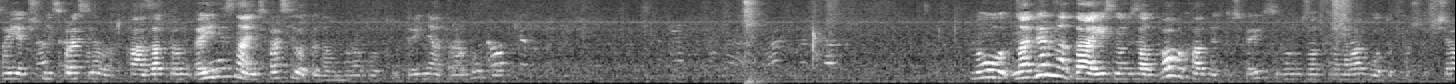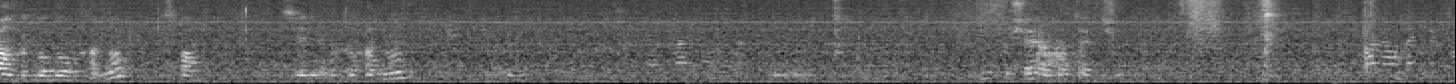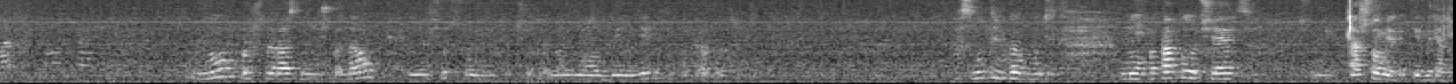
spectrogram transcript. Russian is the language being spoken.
А я чуть не спросила. А завтра... А я не знаю, не спросила, когда он на работу. Три дня отработал. Ну, наверное, да, если он взял два выходных, то, скорее всего, он завтра на работу, потому что вчера он как бы был выходной, спал. Сегодня вот выходной. Ну, пущай работает. Ну, в прошлый раз немножко дал, не всю сумму. Тут что-то, думала, две недели типа отработать. Посмотрим, как будет. Ну, пока получается. А что у меня, какие варианты?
